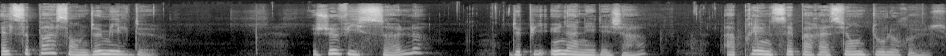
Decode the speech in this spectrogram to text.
Elle se passe en 2002. Je vis seule depuis une année déjà, après une séparation douloureuse.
